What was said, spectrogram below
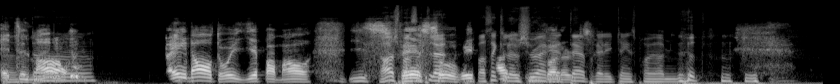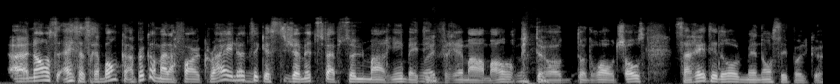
Est-il mort? Eh non, toi, il est pas mort. Il se ah, fait sauver. je pensais que le jeu arrêtait après les 15 premières minutes. Euh, non, ça serait bon, un peu comme à la Far Cry, là, tu sais, que si jamais tu fais absolument rien, ben t'es vraiment mort, puis t'as as droit à autre chose. Ça aurait été drôle, mais non, c'est pas le cas.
